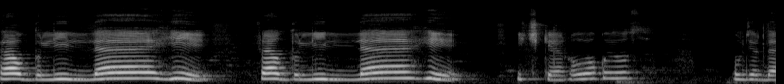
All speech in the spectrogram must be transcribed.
фадлиллахи фадлиллахи ичке кылып окуйбуз бул жерде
